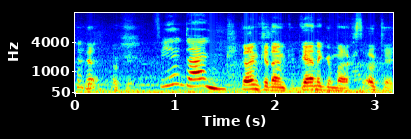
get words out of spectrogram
wird. Ja, okay. Vielen Dank. Danke, danke. Gerne gemacht. Okay.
